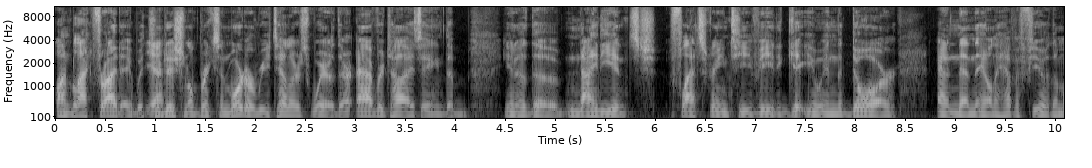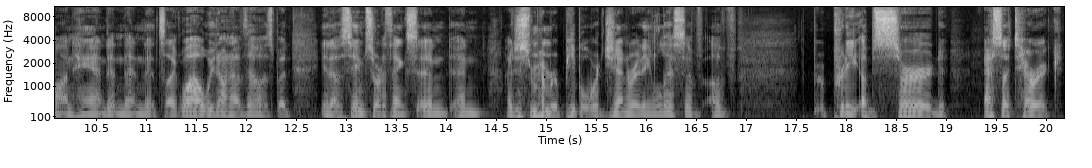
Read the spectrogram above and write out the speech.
on Black Friday with yeah. traditional bricks and mortar retailers where they're advertising the you know the 90 inch flat screen TV to get you in the door and then they only have a few of them on hand and then it's like well we don't have those but you know same sort of things and and I just remember people were generating lists of of pretty absurd esoteric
